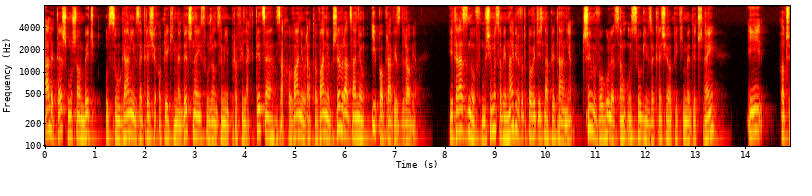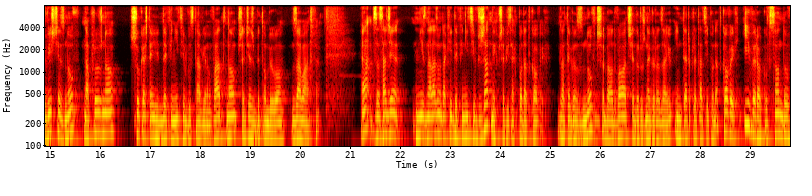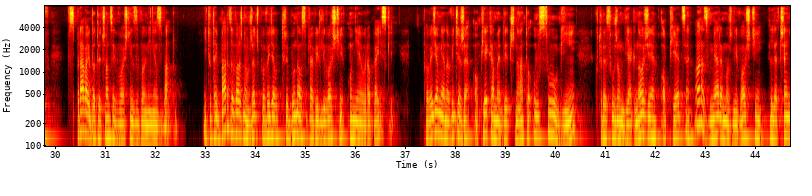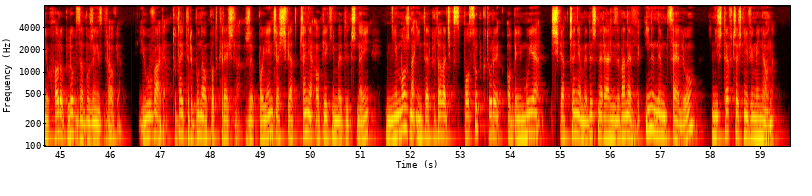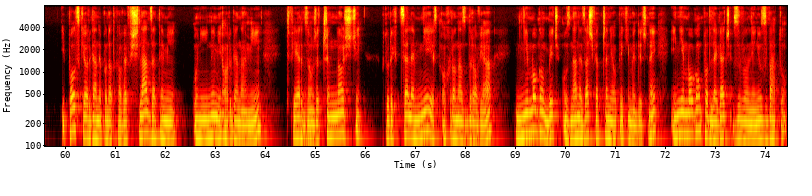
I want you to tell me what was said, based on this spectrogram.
ale też muszą być usługami w zakresie opieki medycznej służącymi profilaktyce, zachowaniu, ratowaniu, przywracaniu i poprawie zdrowia. I teraz znów musimy sobie najpierw odpowiedzieć na pytanie, czym w ogóle są usługi w zakresie opieki medycznej i oczywiście znów na próżno szukać tej definicji w ustawie o VAT, no przecież by to było za łatwe. Ja w zasadzie nie znalazłem takiej definicji w żadnych przepisach podatkowych, dlatego znów trzeba odwołać się do różnego rodzaju interpretacji podatkowych i wyroków sądów w sprawach dotyczących właśnie zwolnienia z VAT-u. I tutaj bardzo ważną rzecz powiedział Trybunał Sprawiedliwości Unii Europejskiej. Powiedział mianowicie, że opieka medyczna to usługi, które służą diagnozie, opiece oraz w miarę możliwości leczeniu chorób lub zaburzeń zdrowia. I uwaga, tutaj Trybunał podkreśla, że pojęcia świadczenia opieki medycznej nie można interpretować w sposób, który obejmuje świadczenia medyczne realizowane w innym celu niż te wcześniej wymienione. I polskie organy podatkowe w ślad za tymi unijnymi organami twierdzą, że czynności, których celem nie jest ochrona zdrowia, nie mogą być uznane za świadczenie opieki medycznej i nie mogą podlegać zwolnieniu z VAT-u.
